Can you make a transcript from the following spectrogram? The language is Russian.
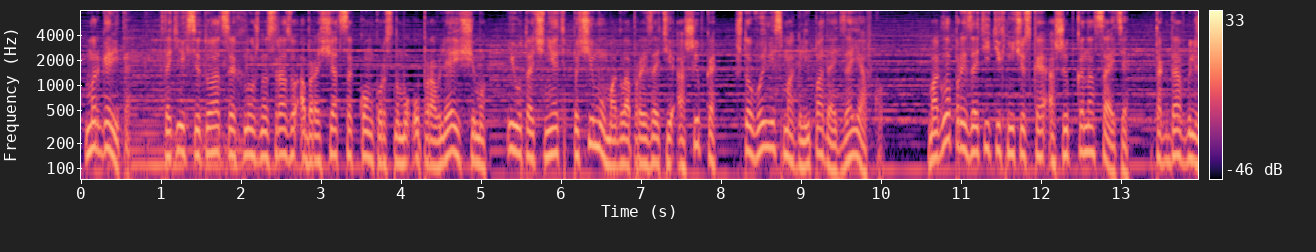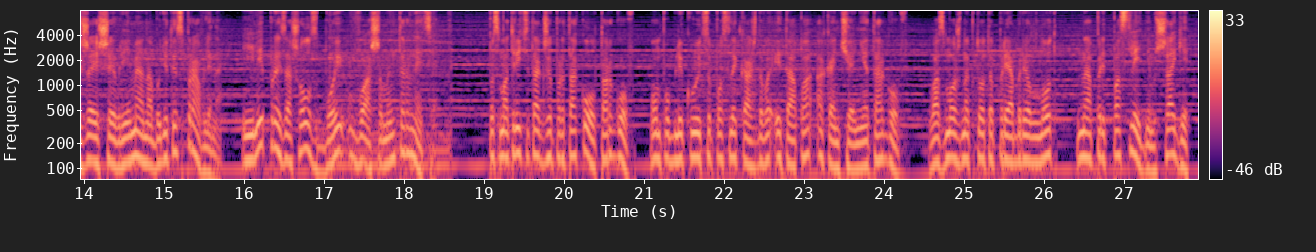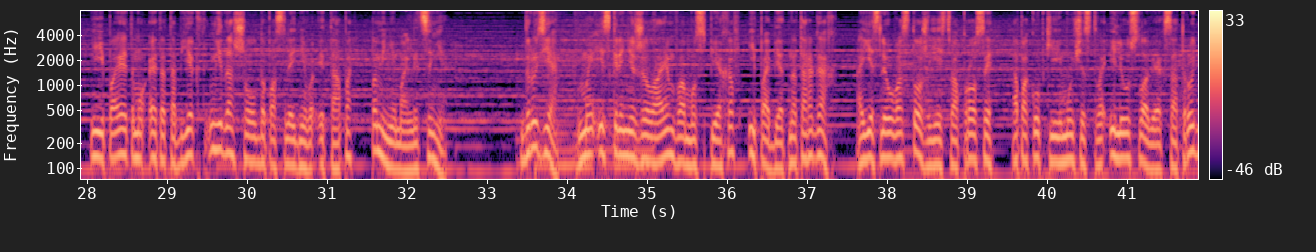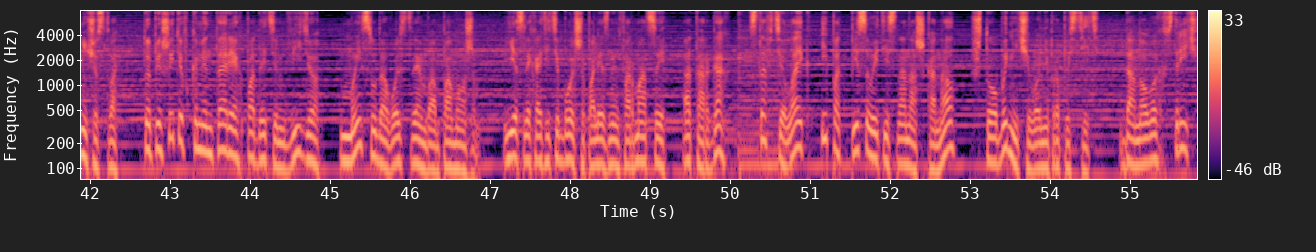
Маргарита, в таких ситуациях нужно сразу обращаться к конкурсному управляющему и уточнять, почему могла произойти ошибка, что вы не смогли подать заявку. Могла произойти техническая ошибка на сайте, тогда в ближайшее время она будет исправлена, или произошел сбой в вашем интернете. Посмотрите также протокол торгов, он публикуется после каждого этапа окончания торгов. Возможно, кто-то приобрел лот на предпоследнем шаге, и поэтому этот объект не дошел до последнего этапа по минимальной цене. Друзья, мы искренне желаем вам успехов и побед на торгах. А если у вас тоже есть вопросы о покупке имущества или условиях сотрудничества, то пишите в комментариях под этим видео, мы с удовольствием вам поможем. Если хотите больше полезной информации о торгах, ставьте лайк и подписывайтесь на наш канал, чтобы ничего не пропустить. До новых встреч!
